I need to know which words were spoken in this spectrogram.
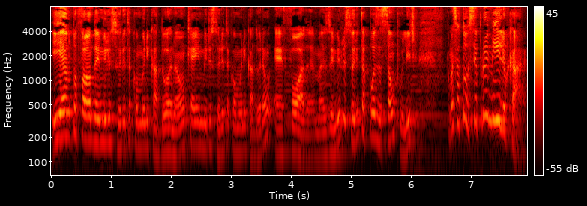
E eu não tô falando do Emílio Surita comunicador, não, que é Emílio Surita comunicador é, um, é foda, mas o Emílio Surita, posição política, começa a torcer pro Emílio, cara.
